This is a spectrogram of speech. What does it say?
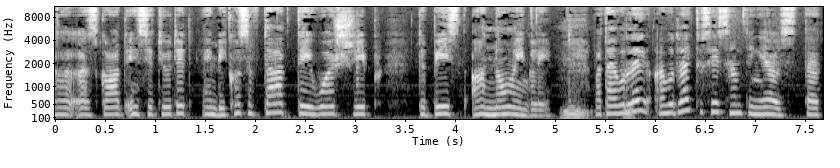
uh, as God instituted, and because of that, they worship the beast unknowingly. Hmm. But I would like I would like to say something else that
